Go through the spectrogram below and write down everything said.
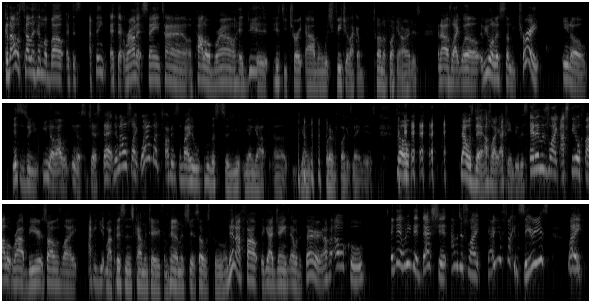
because I was telling him about at this, I think at that around that same time, Apollo Brown had did his Detroit album, which featured like a ton of fucking artists. And I was like, well, if you want to listen to some Detroit, you know, this is who you, you know, I would, you know, suggest that. And then I was like, why am I talking to somebody who who listens to young Yacht, uh, young whatever the fuck his name is? So that was that. I was like, I can't do this. And it was like I still followed Rod Beard, so I was like, I could get my Pistons commentary from him and shit. So it was cool. And then I found the guy James Edward III, and I was like, oh, cool. And then when he did that shit, I was just like, are you fucking serious? Like,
